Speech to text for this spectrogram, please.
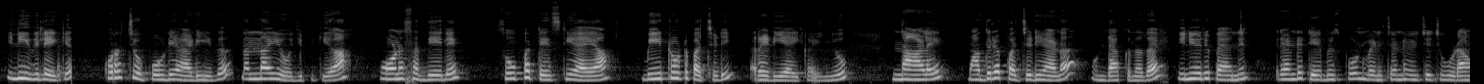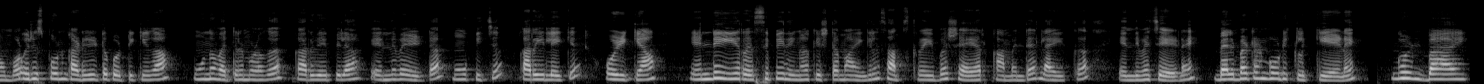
ഇനി ഇതിലേക്ക് കുറച്ച് ഉപ്പുകൂടി ആഡ് ചെയ്ത് നന്നായി യോജിപ്പിക്കുക. ഓണസദ്യയിലെ സൂപ്പർ ടേസ്റ്റിയായ ബീട്രൂട്ട് പച്ചടി റെഡിയായി കഴിഞ്ഞു. നാളെ മധുര പച്ചടിയാണ് ഉണ്ടാക്കുന്നത്. ഇനിയൊരു പാനിൽ രണ്ട് ടേബിൾ സ്പൂൺ വെളിച്ചെണ്ണ ഒഴിച്ച് ചൂടാകുമ്പോൾ ഒരു സ്പൂൺ കടുകിട്ട് പൊട്ടിക്കുക. മൂന്ന് വറ്റൽമുളക് കറിവേപ്പില എന്നിവയിട്ട് മൂപ്പിച്ച് കറിയിലേക്ക് ഒഴിക്കാം. എന്റെ ഈ റെസിപ്പി നിങ്ങൾക്ക് ഇഷ്ടമായെങ്കിൽ സബ്സ്ക്രൈബ് ഷെയർ കമന്റ് ലൈക്ക് എന്നിവ ചെയ്യണേ. ബെൽ ബട്ടൺ കൂടി ക്ലിക്ക് ചെയ്യണേ. Good bye.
